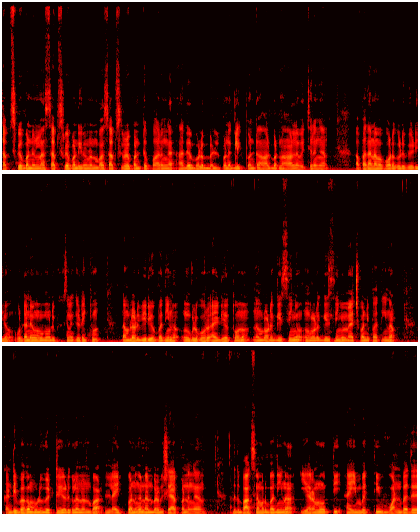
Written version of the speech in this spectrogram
சப்ஸ்கிரைப் பண்ணலாம் சப்ஸ்கிரைப் பண்ணிடுங்க நண்பா. சப்ஸ்கிரைப் பண்ணிட்டு பாருங்கள் அதே போல் பெல் பண்ண கிளிக் பண்ணிட்டு ஆல் பட்டன் ஆனில் வச்சுருங்க. அப்போ தான் நம்ம போடக்கூடிய வீடியோ உடனே உங்களுக்கு நோட்டிஃபிகேஷனில் கிடைக்கும். நம்மளோட வீடியோ பார்த்தீங்கன்னா உங்களுக்கு ஒரு ஐடியா தோணும். நம்மளோட கெஸ்ஸிங்கும் உங்களோட கெஸ்ஸிங்கும் மேட்ச் பண்ணி பார்த்தீங்கன்னா கண்டிப்பாக முழு வெற்றி எடுக்கலாம் நண்பா. லைக் பண்ணுங்கள் நண்பர்களுக்கு ஷேர் பண்ணுங்கள் அடுத்து பாக்ஸ் நம்பர் பார்த்தீங்கன்னா இரநூத்தி ஐம்பத்தி ஒன்பது.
